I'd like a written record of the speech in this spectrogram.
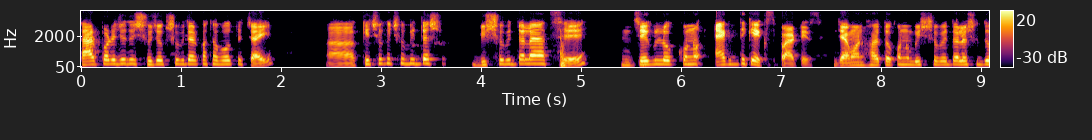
তারপরে যদি সুযোগ সুবিধার কথা বলতে চাই কিছু কিছু বিদ্যা বিশ্ববিদ্যালয় আছে যেগুলো কোনো একদিকে এক্সপার্টিস যেমন হয়তো কোনো বিশ্ববিদ্যালয় শুধু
